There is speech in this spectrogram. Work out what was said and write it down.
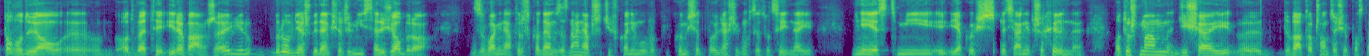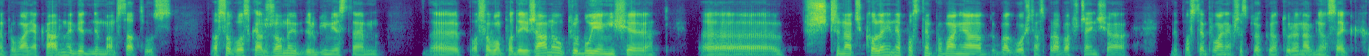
powodują e, odwety i rewanże. I ró- również wydaje mi się, że minister Ziobro z uwagi na to, że składałem zeznania przeciwko niemu w Komisji Odpowiedzialności Konstytucyjnej, nie jest mi jakoś specjalnie przychylny. Otóż mam dzisiaj e, dwa toczące się postępowania karne. W jednym mam status osoby oskarżonej, w drugim jestem e, osobą podejrzaną. Próbuje mi się wszczynać kolejne postępowania. Była głośna sprawa wszczęcia postępowania przez prokuraturę na wniosek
